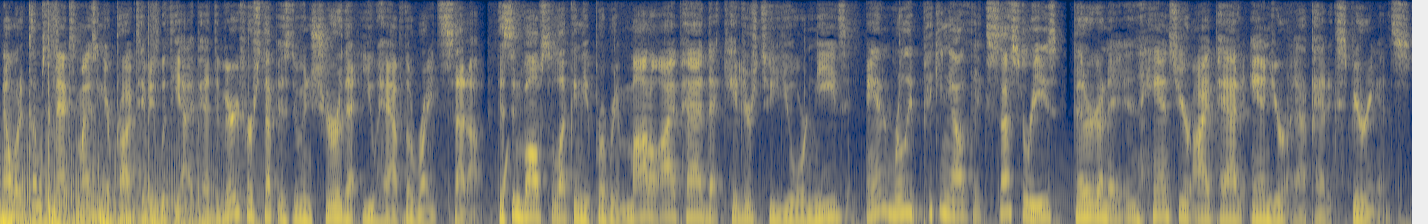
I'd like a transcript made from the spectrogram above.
Now, when it comes to maximizing your productivity with the iPad, the very first step is to ensure that you have the right setup. This involves selecting the appropriate model iPad that caters to your needs and really picking out the accessories that are going to enhance your iPad and your iPad experience.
